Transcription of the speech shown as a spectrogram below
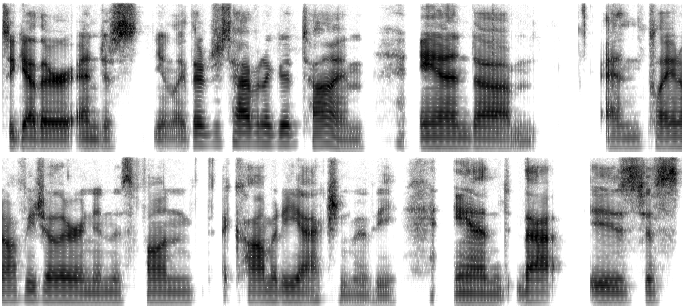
together and just you know like they're just having a good time and um and playing off each other and in this fun comedy action movie. And that is just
